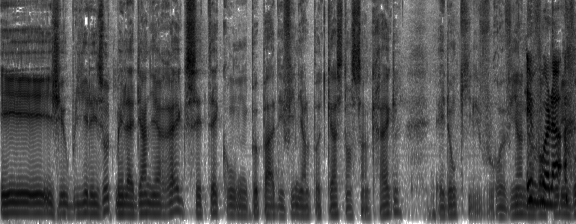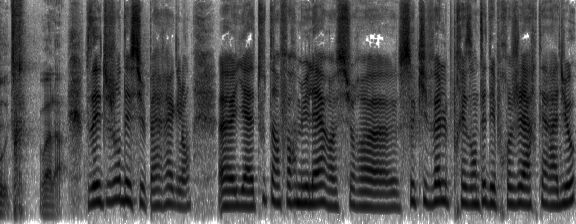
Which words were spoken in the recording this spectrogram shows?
Et j'ai oublié les autres, mais la dernière règle, c'était qu'on ne peut pas définir le podcast en cinq règles. Et donc, il vous revient de voilà. les vôtres. Voilà. Vous avez toujours des super règles. Hein. Euh, il y a tout un formulaire sur euh, ceux qui veulent présenter des projets Arte Radio.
